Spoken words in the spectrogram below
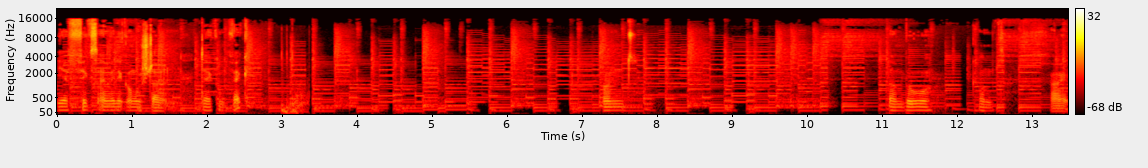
hier fix ein wenig umgestalten. Der kommt weg. Und Bambu kommt rein.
